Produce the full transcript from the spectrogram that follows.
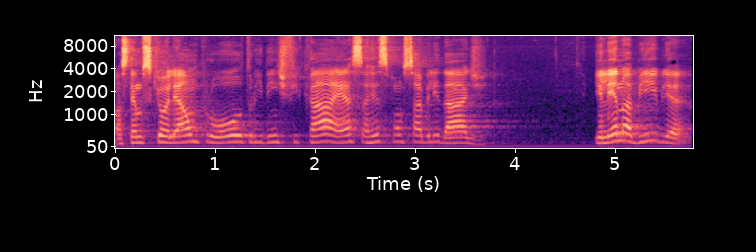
Nós temos que olhar um para o outro e identificar essa responsabilidade. E lendo a Bíblia,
